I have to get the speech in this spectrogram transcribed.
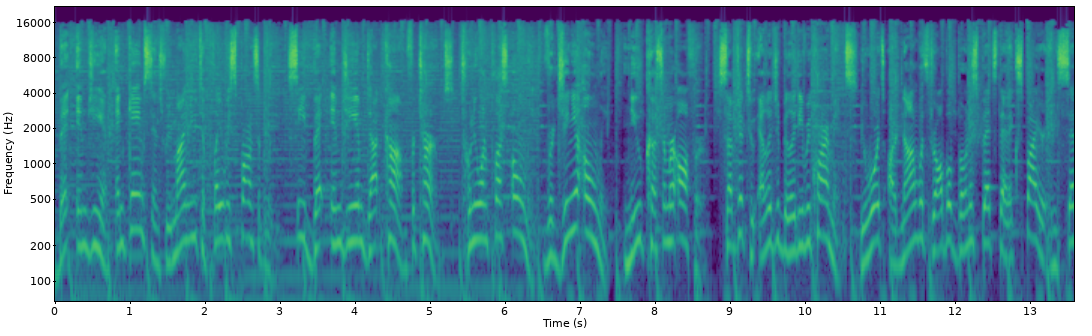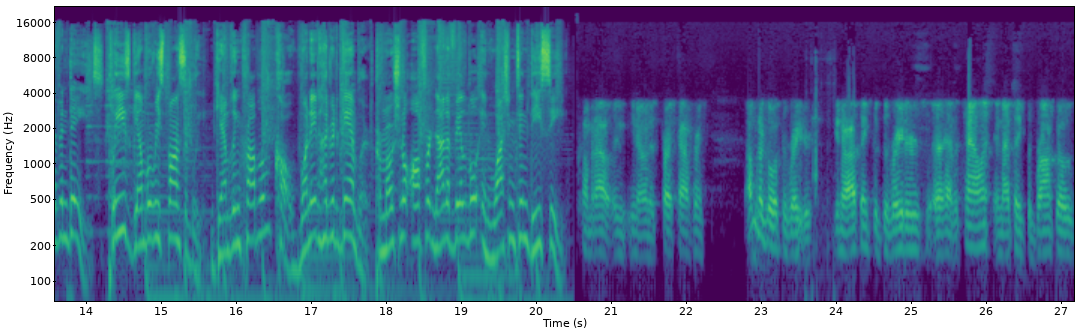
BetMGM and GameSense remind you to play responsibly. See BetMGM.com for terms. 21 plus only, Virginia only. New customer offer, subject to eligibility requirements. Rewards are non withdrawable bonus bets that expire in seven days. Please gamble responsibly. Gambling problem? Call 1 800 Gambler. Promotional offer not available in Washington, D.C. Coming out, you know, in this press conference, I'm going to go with the Raiders. You know, I think that the Raiders uh, have a talent, and I think the Broncos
